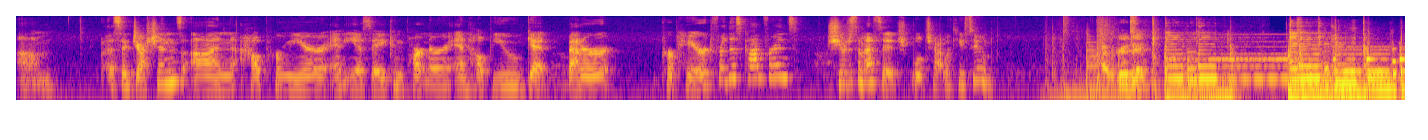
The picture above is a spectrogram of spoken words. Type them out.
um, suggestions on how Premier and ESA can partner and help you get better prepared for this conference, shoot us a message. We'll chat with you soon. Have a great day. Thank you.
